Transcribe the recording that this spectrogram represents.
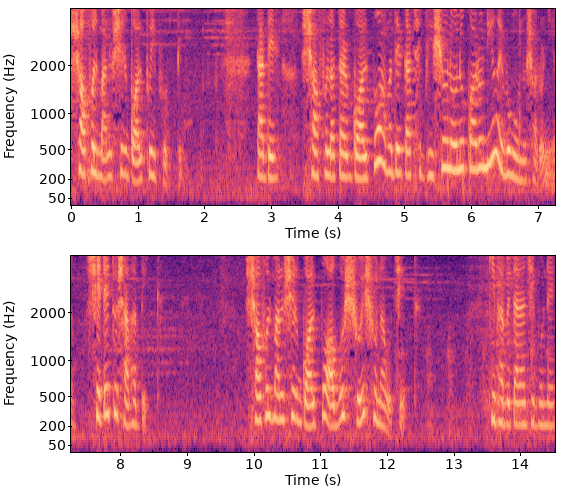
সফল মানুষের গল্পই ভর্তি। তাদের সফলতার গল্প আমাদের কাছে ভীষণ অনুকরণীয় এবং অনুসরণীয়। সেটাই তো স্বাভাবিক। সফল মানুষের গল্প অবশ্যই শোনা উচিত। কীভাবে তারা জীবনে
